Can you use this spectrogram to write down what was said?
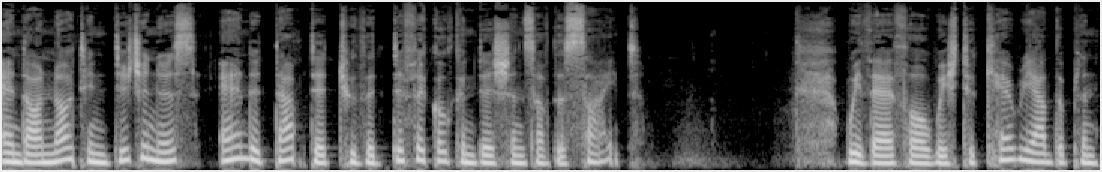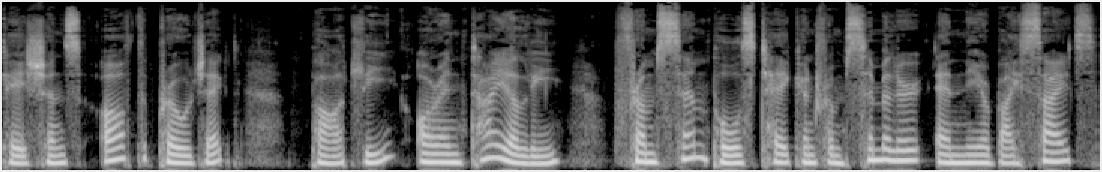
and are not indigenous and adapted to the difficult conditions of the site. We therefore wish to carry out the plantations of the project partly or entirely from samples taken from similar and nearby sites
